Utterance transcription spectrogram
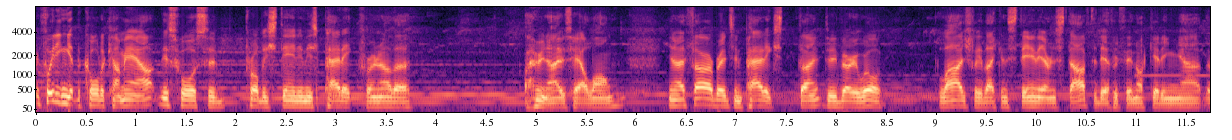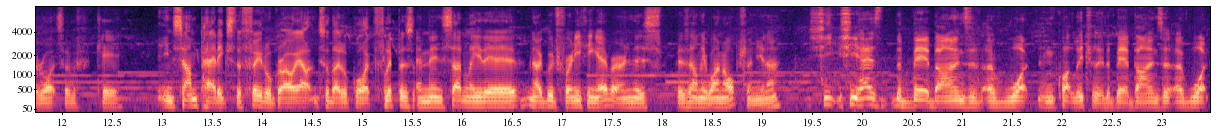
If we didn't get the call to come out, this horse would probably stand in this paddock for another, who knows how long. You know, thoroughbreds in paddocks don't do very well. Largely, they can stand there and starve to death if they're not getting uh, the right sort of care. In some paddocks, the feet will grow out until they look like flippers, and then suddenly they're no good for anything ever, and there's, there's only one option, you know. She, she has the bare bones of, of what, and quite literally the bare bones of, of what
